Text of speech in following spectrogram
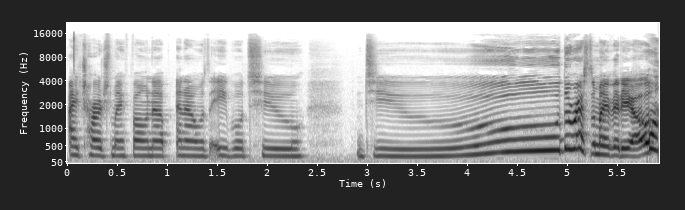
I charged my phone up and I was able to do the rest of my video.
